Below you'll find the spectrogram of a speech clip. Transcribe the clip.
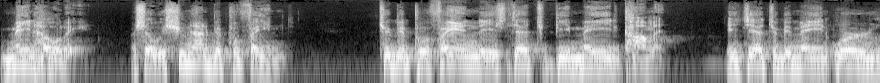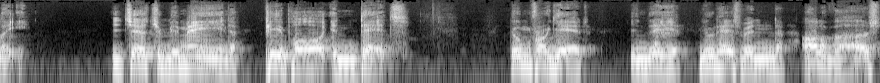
made holy. So we should not be profaned. To be profaned is just to be made common. It's just to be made worldly. It's just to be made people in debt. Don't forget, in the New Testament, all of us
